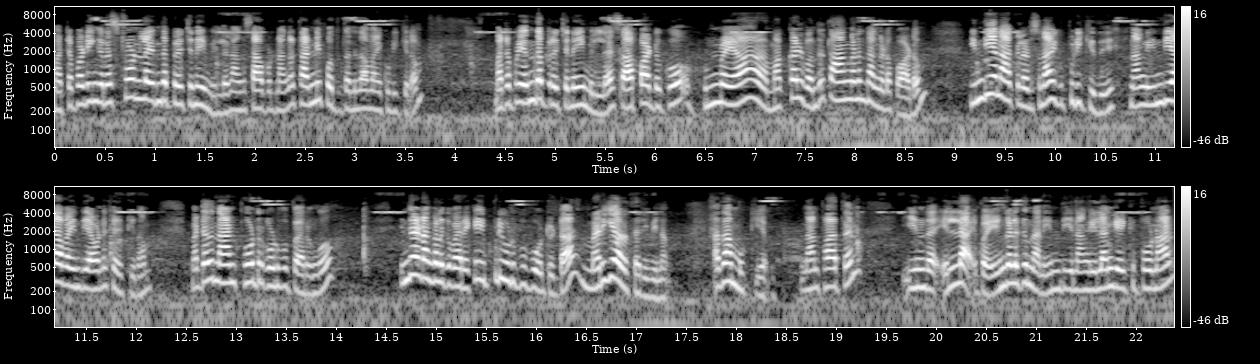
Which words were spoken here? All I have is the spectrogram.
மற்றபடி இங்கே ரெஸ்டாரண்ட்டில் எந்த பிரச்சனையும் இல்லை. நாங்கள் சாப்பிட்னாங்க தண்ணி பொத்து தண்ணி தான் வாங்கி குடிக்கிறோம். மற்றபடி எந்த பிரச்சனையும் இல்லை. சாப்பாட்டுக்கோ உண்மையாக மக்கள் வந்து தாங்களும் தங்கட பாடும். இந்திய நாக்கள் சொன்னா எனக்கு பிடிக்குது. நாங்கள் இந்தியாவை இந்தியாவுன்னு கேட்கிறோம். மற்றது நான் போட்டு கொடுப்பு பாருங்கோ. இந்த இடங்களுக்கு வரைக்கும் இப்படி உடுப்பு போட்டுட்டா மரியாதை தருவினம் அதான் முக்கியம். நான் பார்த்தேன் இந்த எல்லா இப்போ எங்களுக்கு நான் இந்திய நாங்கள் இலங்கைக்கு போனால்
